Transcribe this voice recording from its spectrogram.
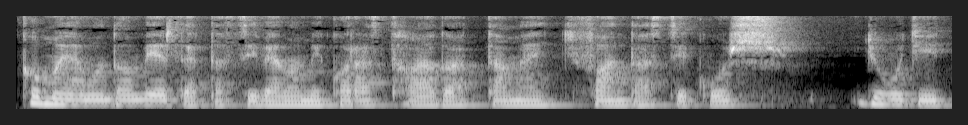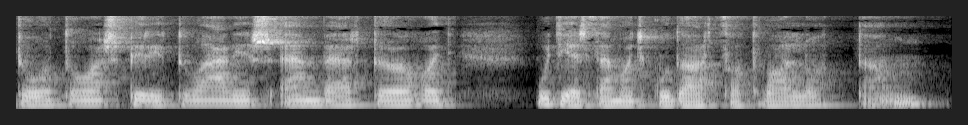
Komolyan mondom, vérzett a szívem, amikor azt hallgattam egy fantasztikus gyógyítótól, spirituális embertől, hogy úgy érzem, hogy kudarcot vallottam.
